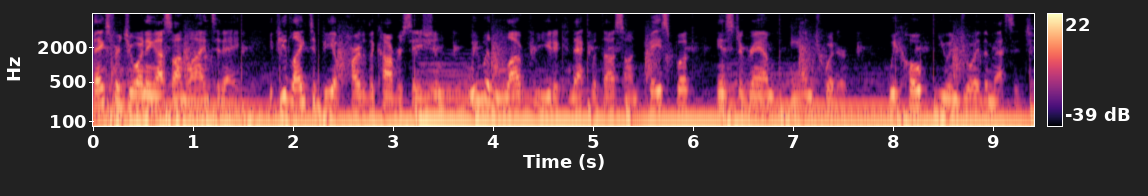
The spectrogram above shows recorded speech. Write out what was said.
Thanks for joining us online today. If you'd like to be a part of the conversation, we would love for you to connect with us on Facebook, Instagram, and Twitter. We hope you enjoy the message.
